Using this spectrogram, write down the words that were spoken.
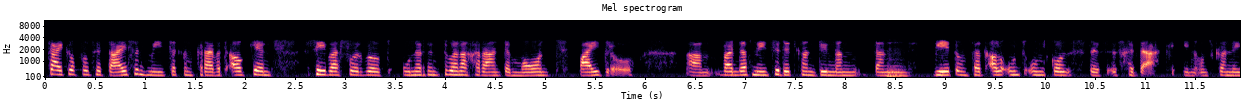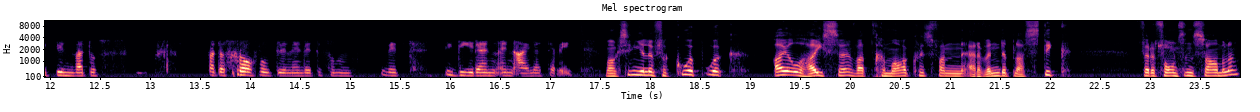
kyk of ons 1000 mense kan kry wat elkeen sê byvoorbeeld 120 rand 'n maand bydra. Um want as mense dit kan doen dan dan Mm. mm. weet ons dat al ons onkoste is gedek en ons kan net doen wat ons wat ons graag wil doen en dit is om weet die diere in, in eile te red. Maar ek sien julle verkoop ook uilhuise wat gemaak is van herwinde plastiek vir fondsinsameling.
